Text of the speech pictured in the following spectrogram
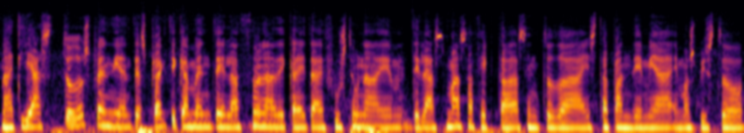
Matías, todos pendientes prácticamente en la zona de Caleta de Fuste, una de, las más afectadas en toda esta pandemia. Hemos visto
